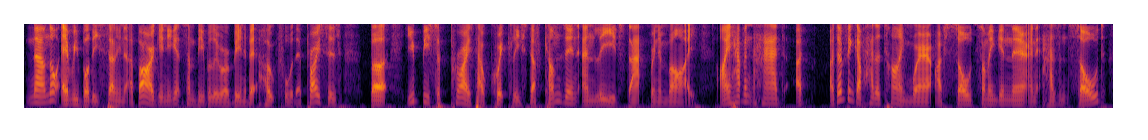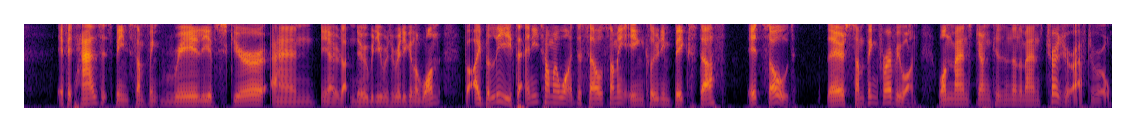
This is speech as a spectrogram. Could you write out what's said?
Now, not everybody's selling at a bargain. You get some people who are being a bit hopeful with their prices, but you'd be surprised how quickly stuff comes in and leaves that bring and buy. I haven't had a, I don't think I've had a time where I've sold something in there and it hasn't sold. If it has, it's been something really obscure and you know like nobody was really going to want. But I believe that anytime I wanted to sell something, including big stuff, it sold. There's something for everyone. One man's junk is another man's treasure, after all.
